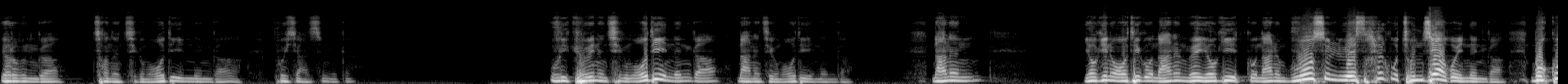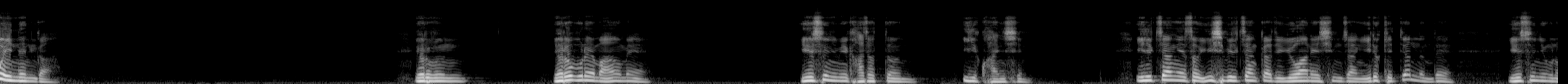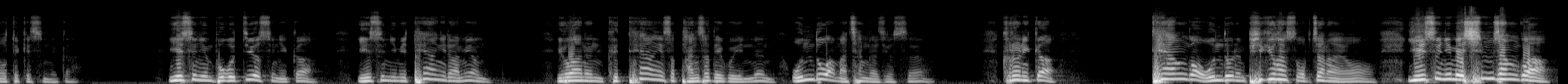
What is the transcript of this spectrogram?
여러분과 저는 지금 어디 있는가 보이지 않습니까? 우리 교회는 지금 어디에 있는가? 나는 지금 어디에 있는가? 나는 여기는 어디고 나는 왜 여기 있고 나는 무엇을 위해 살고 존재하고 있는가? 먹고 있는가? 여러분, 여러분의 마음에 예수님이 가졌던 이 관심, 1장에서 21장까지 요한의 심장이 이렇게 뛰었는데 예수님은 어떻겠습니까? 예수님 보고 뛰었으니까 예수님이 태양이라면 요한은 그 태양에서 반사되고 있는 온도와 마찬가지였어요. 그러니까 태양과 온도는 비교할 수 없잖아요. 예수님의 심장과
